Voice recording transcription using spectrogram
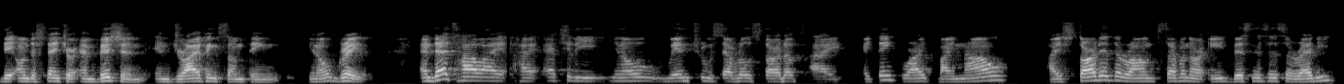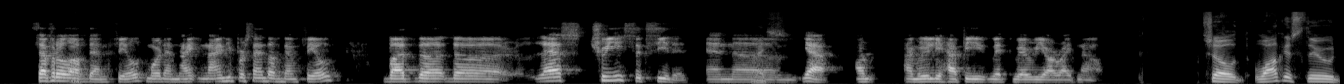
they understand your ambition in driving something you know great. And that's how I, I actually you know went through several startups. I i think right by now i started around seven or eight businesses already. Several of them failed more than 90% of them failed. But the the last three succeeded. And um, nice. yeah i'm i'm really happy with where we are right now. So walk us through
